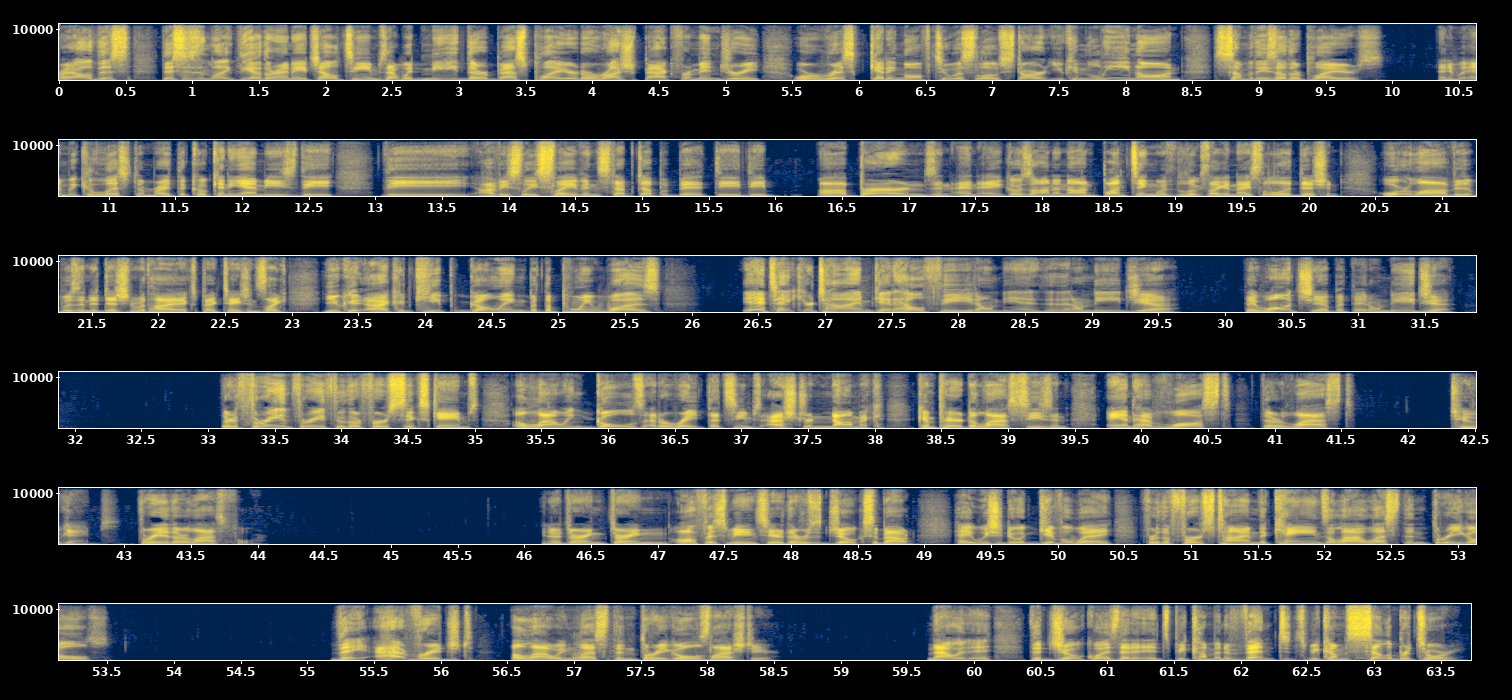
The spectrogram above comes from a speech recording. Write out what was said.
right? Oh, this this isn't like the other NHL teams that would need their best player to rush back from injury or risk getting off to a slow start. You can lean on some of these other players. And, we- and we could list them, right? The Kotkaniemis, the the obviously Slavin stepped up a bit, the the uh, Burns, and, and it goes on and on. Bunting was, looks like a nice little addition. Orlov it was an addition with high expectations. Like you could, I could keep going, but the point was, yeah, take your time, get healthy. You don't, they don't need you. They want you, but they don't need you. They're three and three through their first six games, allowing goals at a rate that seems astronomical compared to last season, and have lost their last two games, three of their last four. You know, during during office meetings here, there was jokes about, hey, we should do a giveaway for the first time the Canes allow less than three goals. They averaged allowing less than three goals last year. Now it, the joke was that it's become an event. It's become celebratory.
